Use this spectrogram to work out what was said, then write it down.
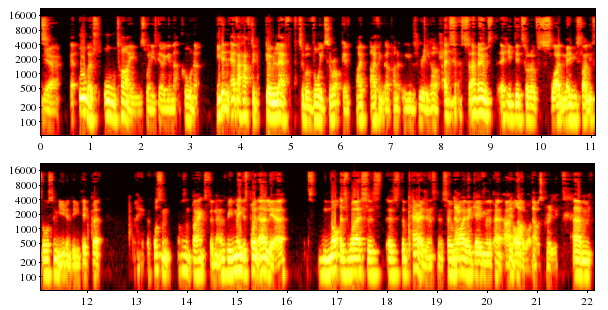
Yeah. at almost all times when he's going in that corner. He didn't ever have to go left to avoid Sirotkin. I, I think that penalty was really harsh. And I know he did sort of slight, maybe slightly force him. You didn't think he did, but it wasn't it wasn't by accident. And we made this point earlier. Not as worse as as the Perez incident. So No. why they gave him the pen, uh, Yeah, that, one? that was crazy. Um,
